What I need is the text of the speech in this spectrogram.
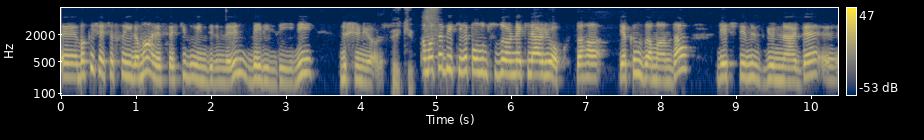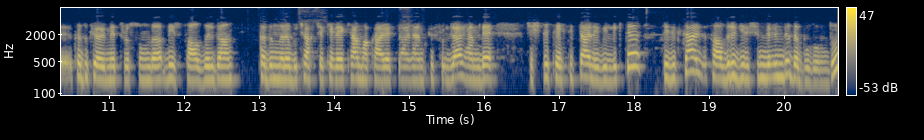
e, bakış açısıyla maalesef ki bu indirimlerin verildiğini düşünüyoruz. Peki. Ama tabii ki hep olumsuz örnekler yok. Daha yakın zamanda geçtiğimiz günlerde e, Kadıköy metrosunda bir saldırgan kadınlara bıçak çekerek hem hakaretler hem küfürler hem de çeşitli tehditlerle birlikte fiziksel saldırı girişimlerinde de bulundu.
